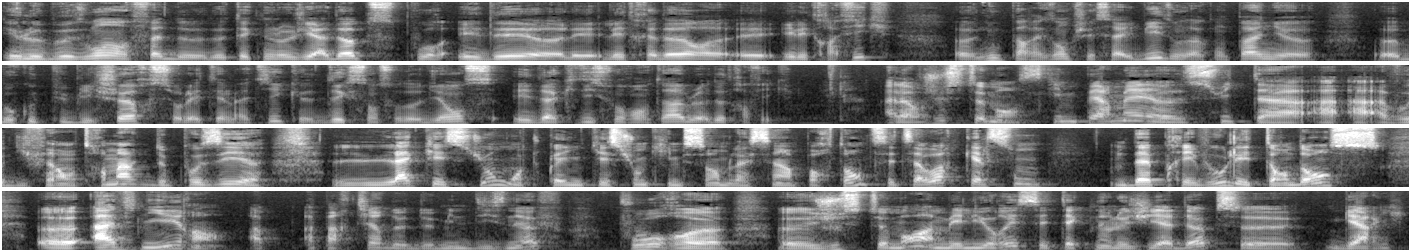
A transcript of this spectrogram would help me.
le besoin en fait de, technologies ADOPS pour aider les, traders et, les trafics. nous, par exemple, chez Sybiz, on accompagne beaucoup de publishers sur les thématiques d'extension d'audience et d'acquisition rentable de trafic. Alors justement, ce qui me permet, suite à, vos différentes remarques, de poser la question, en tout cas une question qui me semble assez importante, c'est de savoir quelles sont, d'après vous, les tendances à venir à, partir de 2019 pour euh, euh, justement améliorer ces technologies ADOPS euh, Gary,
